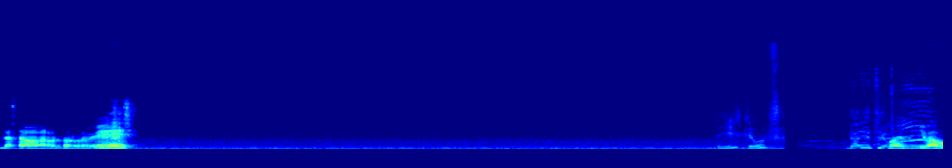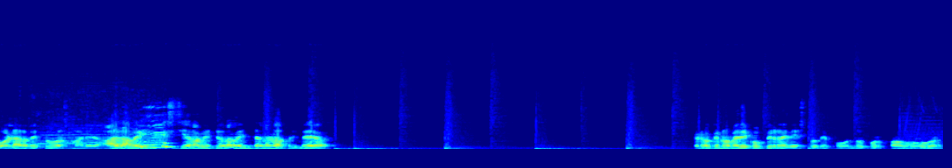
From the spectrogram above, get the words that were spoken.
La estaba agarrando al revés. Bueno, iba a volar de todas maneras. ¡Ah, la bestia! La metió a la ventana la primera. Espero que no me dé copyright esto de fondo, por favor.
